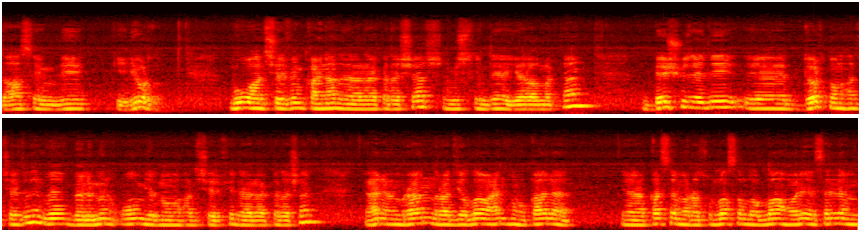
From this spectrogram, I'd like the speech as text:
daha sevimli geliyordu. Bu hadis-i şerifin kaynağı değerli arkadaşlar Müslim'de yer almakta. 554 numaralı hadis-i şerifte ve bölümün 11 numaralı hadis-i şerifi değerli arkadaşlar. Yani Ümran radıyallahu anhu kâle kaseme Resulullah sallallahu aleyhi ve sellem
